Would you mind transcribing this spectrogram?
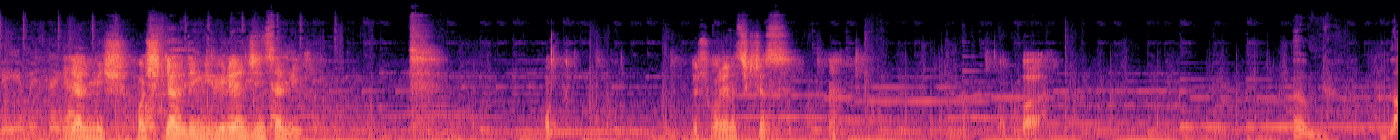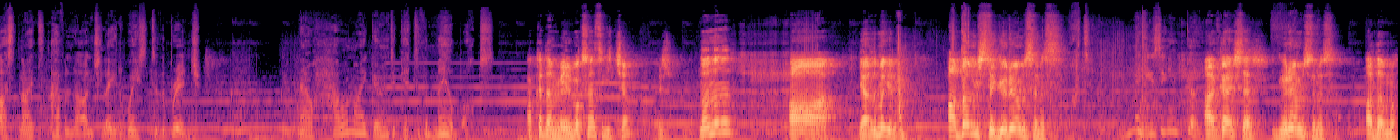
beyimiz de geldi. Gelmiş. Hoş geldin yürüyen cinsellik. Hop. Dur oraya nasıl çıkacağız? Oh no. Last night's avalanche laid waste to the bridge. Now how am I going to get to the mailbox? Hakikaten mailbox'a nasıl gideceğim? Lan lan lan. Aa yardıma gelin. Adam işte görüyor musunuz? Arkadaşlar görüyor musunuz adamı?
